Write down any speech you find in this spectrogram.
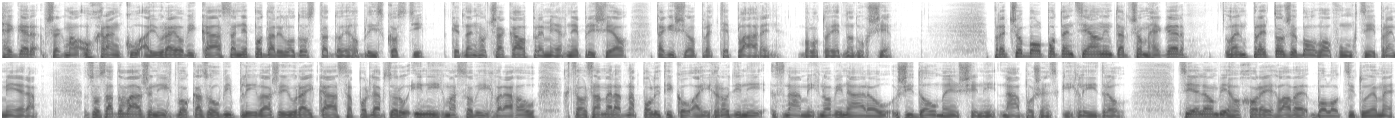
Heger však mal ochranku a Jurajovi K. sa nepodarilo dostať do jeho blízkosti. Keď na ňo čakal, premiér neprišiel, tak išiel pred tepláreň. Bolo to jednoduchšie. Prečo bol potenciálnym terčom Heger? Len preto, že bol vo funkcii premiéra. Zo zadovážených dôkazov vyplýva, že Juraj K. sa podľa vzoru iných masových vrahov chcel zamerať na politikov a ich rodiny, známych novinárov, židov, menšiny, náboženských lídrov. Cieľom v jeho chorej hlave bolo, citujeme,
